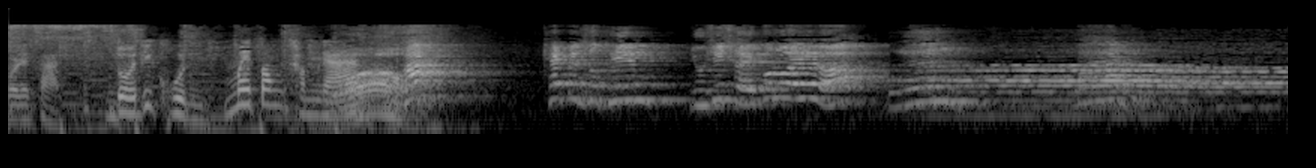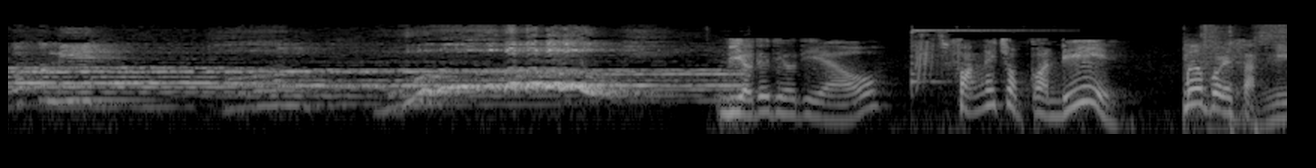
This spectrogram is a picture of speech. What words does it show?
บริษัท โดยที่คุณไม่ต้องทำงาน ฮะแค่เป็นสุพิมพ์อยู่เฉยๆก็รวยเลยเหรอ เงิน บ้านรถก็มีทองโอ้โหเดี๋ยวเดี๋ยวเดี๋ยวเดี๋ยวฟังให้จบก่อนดิ เมื่อบริษัทมี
